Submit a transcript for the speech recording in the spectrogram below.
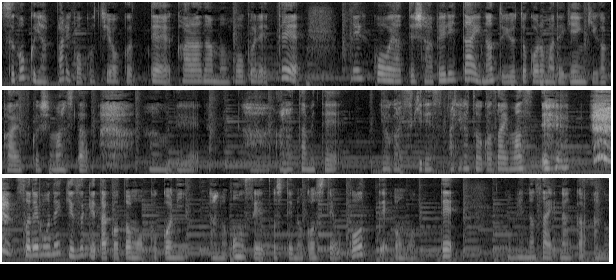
すごくやっぱり心地よくって体もほぐれてでこうやって喋りたいなというところまで元気が回復しました。なのではあ改めてヨガ好きです。ありがとうございますって。それもね気づけたこともここにあの音声として残しておこうって思って。ごめんなさい。なんかあの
